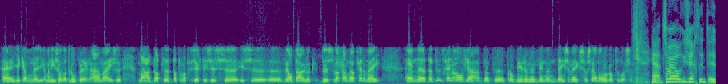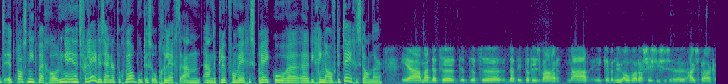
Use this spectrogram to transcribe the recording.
He, je, kan, je kan maar niet zo wat roepen en aanwijzen. Maar dat, dat er wat gezegd is, is, is uh, wel duidelijk. Dus we gaan daar verder mee. En uh, dat duurt geen half jaar. Dat uh, proberen we binnen deze week zo snel mogelijk op te lossen. Ja, terwijl u zegt het, het, het past niet bij Groningen. In het verleden zijn er toch wel boetes opgelegd aan, aan de club vanwege spreekkoren uh, die gingen over de tegenstander. Ja, maar dat, dat, dat, dat, dat, is waar. Maar ik heb het nu over racistische uitspraken.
